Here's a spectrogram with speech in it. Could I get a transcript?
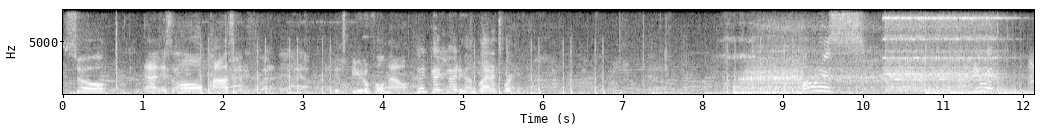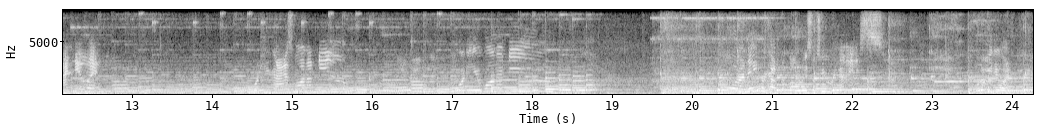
So that is all positive. It's beautiful now. Good, good, good. I'm glad it's working. Bonus! I knew it. I knew it. What do you guys want to do? What do you want to do? Oh, our neighbor got the bonus too. Nice. What are we doing?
